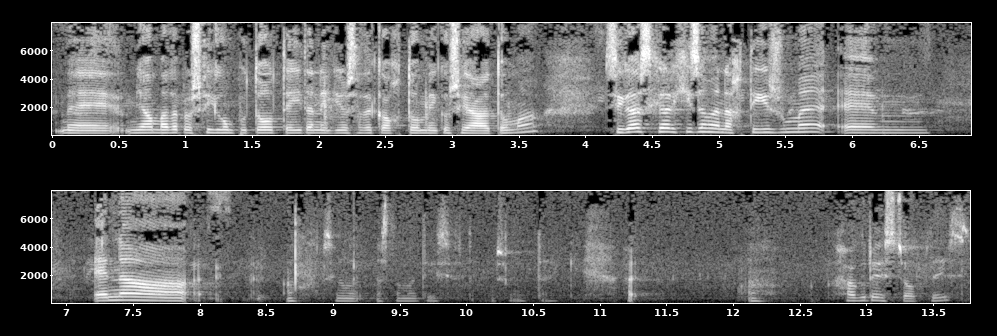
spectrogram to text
με μια ομάδα προσφύγων που τότε ήταν γύρω στα 18 με 20 άτομα, σιγά σιγά αρχίζαμε να χτίζουμε ε, ένα... Συγγνώμη, να σταματήσει αυτό. Μισό λεπτάκι. How could I stop this?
